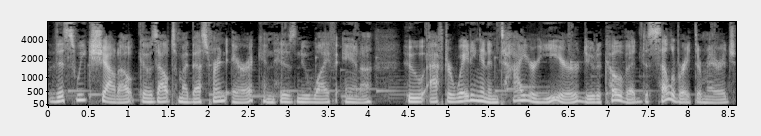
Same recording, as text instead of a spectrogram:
This week's shout out goes out to my best friend Eric and his new wife Anna, who after waiting an entire year due to COVID to celebrate their marriage,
